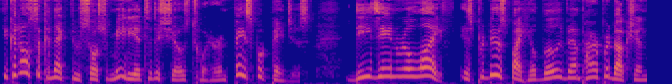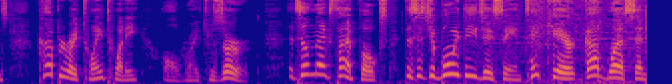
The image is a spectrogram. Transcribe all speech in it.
You can also connect through social media to the show's Twitter and Facebook pages. DJ in Real Life is produced by Hillbilly Vampire Productions, copyright 2020, all rights reserved. Until next time, folks, this is your boy DJ saying take care, God bless, and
